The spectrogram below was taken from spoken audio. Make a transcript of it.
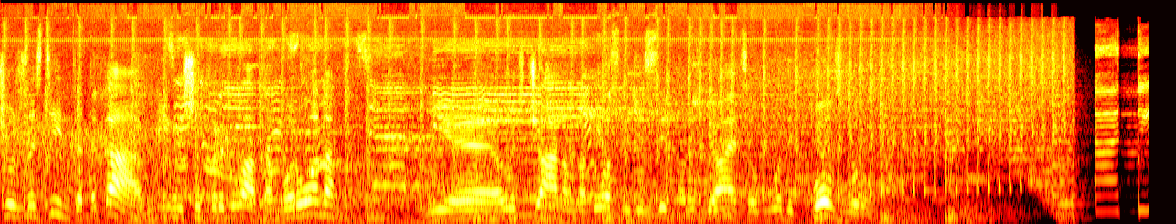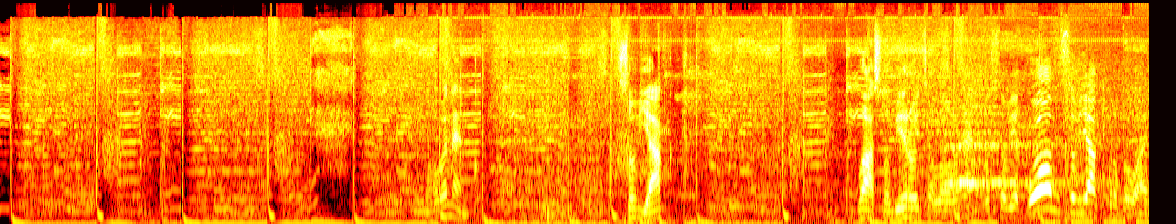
Що ж за стінка така? Вміло, що перебував там ворона. І е, Легчанов на досвіді сильно розбігається, вводить повз ворону. Логвиненко. Сов'як. Класно обігрується Логвиненко. Сов'яком Сов'як пробиває.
